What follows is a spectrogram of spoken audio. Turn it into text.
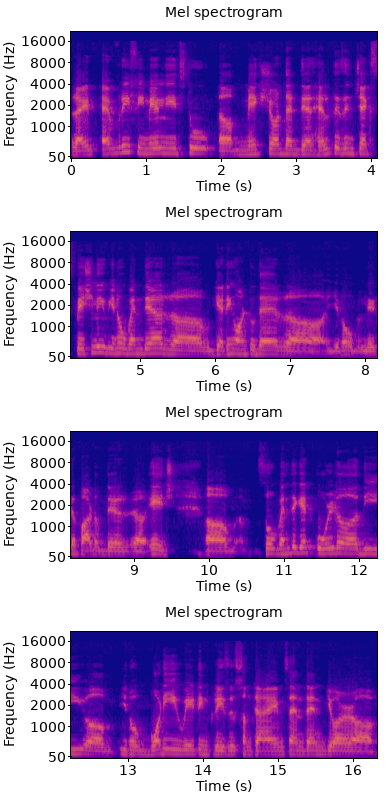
right? Every female needs to uh, make sure that their health is in check especially you know when they are uh, getting onto their uh, you know later part of their uh, age. Um, so when they get older the um, you know body weight increases sometimes and then your uh,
